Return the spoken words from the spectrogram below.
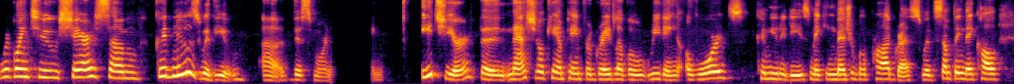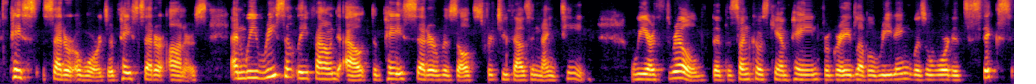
We're going to share some good news with you uh, this morning. Each year, the National Campaign for Grade Level Reading awards communities making measurable progress with something they call Pace Setter Awards or Pace Setter Honors. And we recently found out the Pace Setter results for 2019. We are thrilled that the Suncoast Campaign for Grade Level Reading was awarded six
